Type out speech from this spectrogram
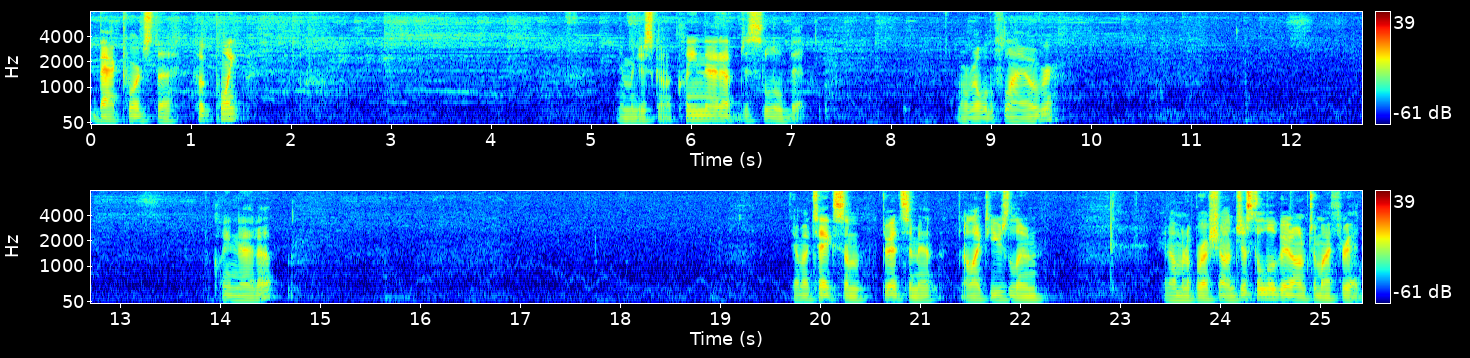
back towards the hook point. And we're just going to clean that up just a little bit. We'll roll the fly over. Clean that up. I'm going to take some thread cement. I like to use Loon. And I'm going to brush on just a little bit onto my thread.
